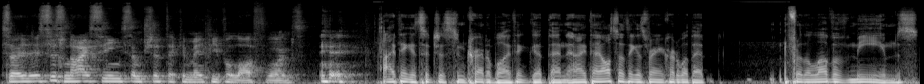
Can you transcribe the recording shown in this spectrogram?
So it's just nice seeing some shit that can make people laugh once. I think it's just incredible. I think that, and I also think it's very incredible that for the love of memes,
